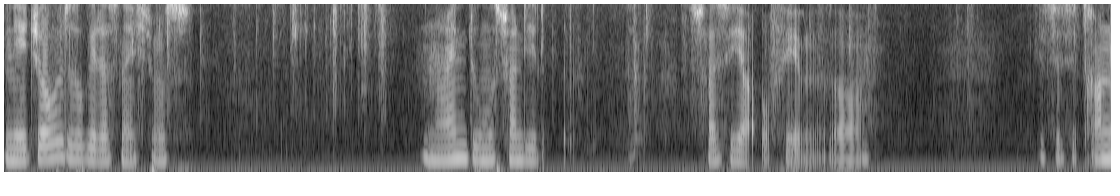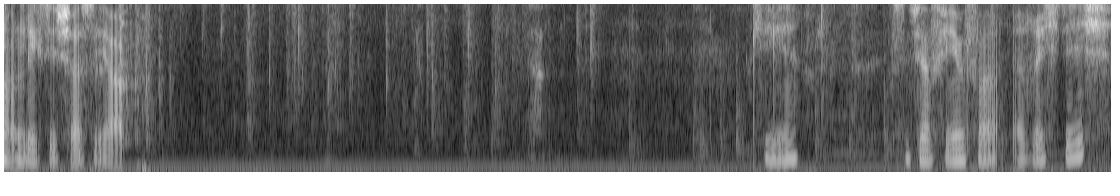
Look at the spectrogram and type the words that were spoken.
Nee, Joel, so geht das nicht. Du musst. Nein, du musst schon die Scheiße hier aufheben. So. Gehst jetzt hier dran und legst die Scheiße hier ab. Okay. Sind wir auf jeden Fall richtig.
